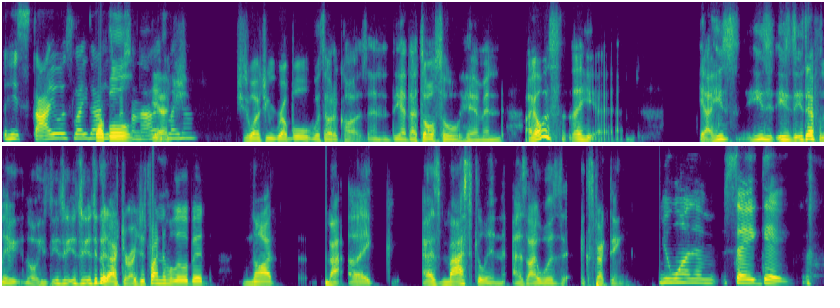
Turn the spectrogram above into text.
His style is like that. Rebel- his personality yeah, is like that. she's watching Rebel Without a Cause, and yeah, that's also him. And I always, uh, yeah, he's he's he's, he's definitely no, he's, he's he's he's a good actor. I just find him a little bit not ma- like as masculine as I was expecting. You want to say gay,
